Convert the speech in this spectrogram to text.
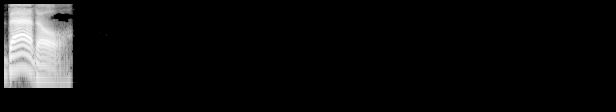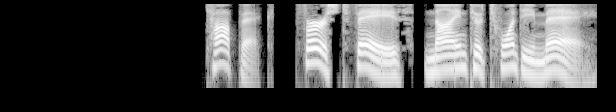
Battle Topic: First phase, 9 to 20 May.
